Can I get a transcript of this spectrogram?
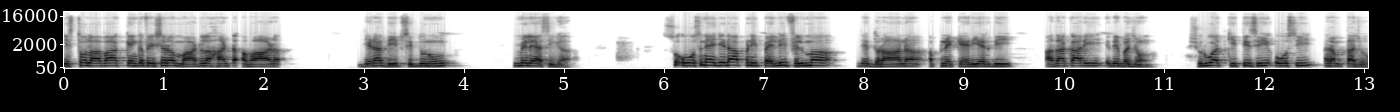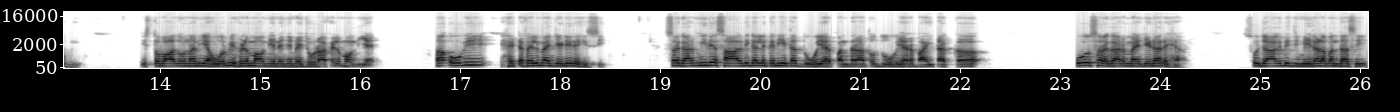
ਇਸ ਤੋਂ ਇਲਾਵਾ ਕਿੰਗਫਿਸ਼ਰ ਮਾਡਲ ਹੰਟ ਅਵਾਰਡ ਜਿਹੜਾ ਦੀਪ ਸਿੱਧੂ ਨੂੰ ਮਿਲਿਆ ਸੀਗਾ। ਸੋ ਉਸ ਨੇ ਜਿਹੜਾ ਆਪਣੀ ਪਹਿਲੀ ਫਿਲਮ ਦੇ ਦੌਰਾਨ ਆਪਣੇ ਕੈਰੀਅਰ ਦੀ ਅਦਾਕਾਰੀ ਦੇ ਵਜੋਂ ਸ਼ੁਰੂਆਤ ਕੀਤੀ ਸੀ, ਉਹ ਸੀ ਰਮਤਾ ਜੋਗੀ। ਇਸ ਤੋਂ ਬਾਅਦ ਉਹਨਾਂ ਦੀਆਂ ਹੋਰ ਵੀ ਫਿਲਮਾਂ ਆਉਂਦੀਆਂ ਨੇ, ਜਿਵੇਂ ਜੋਰਾ ਫਿਲਮ ਆਉਂਦੀ ਹੈ, ਤਾਂ ਉਹ ਵੀ ਹਿੱਟ ਫਿਲਮ ਹੈ ਜਿਹੜੀ ਰਹੀ ਸੀ। ਸਰਗਰਮੀ ਦੇ ਸਾਲ ਦੀ ਗੱਲ ਕਰੀਏ ਤਾਂ 2015 ਤੋਂ 2022 ਤੱਕ ਉਹ ਸਰਗਰਮ ਹੈ ਜਿਹੜਾ ਰਿਹਾ। ਸੋ ਜਾਗਦੀ ਜ਼ਮੀਰ ਵਾਲਾ ਬੰਦਾ ਸੀ,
